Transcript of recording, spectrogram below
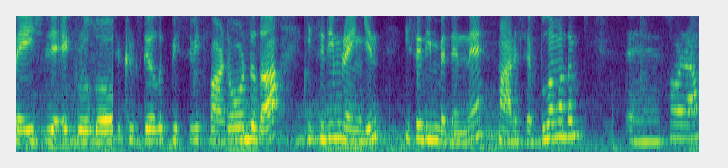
bejli, egrolu, işte 40 liralık bir sivit vardı. Orada da istediğim rengin, istediğim bedenini maalesef bulamadım. Ee, sonra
